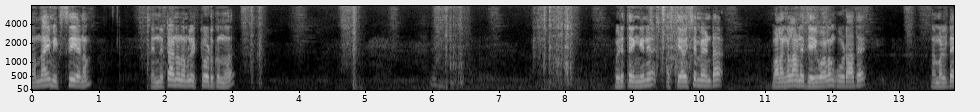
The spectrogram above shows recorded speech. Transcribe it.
നന്നായി മിക്സ് ചെയ്യണം. എന്നിട്ടാണ് നമ്മൾ ഇട്ട് കൊടുക്കുന്നത്. ഒരു തെങ്ങിന് അത്യാവശ്യം വേണ്ട വളങ്ങളാണ്. ജൈവവളം കൂടാതെ നമ്മളുടെ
